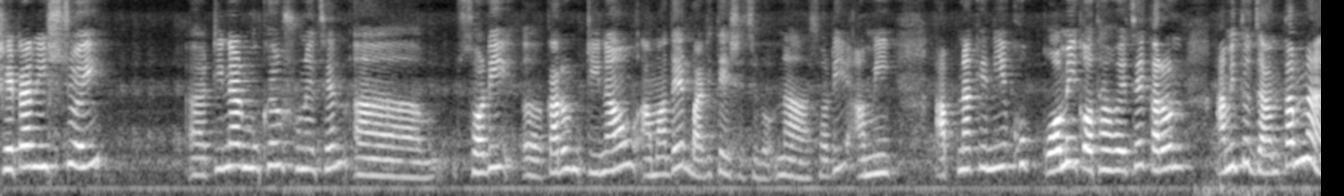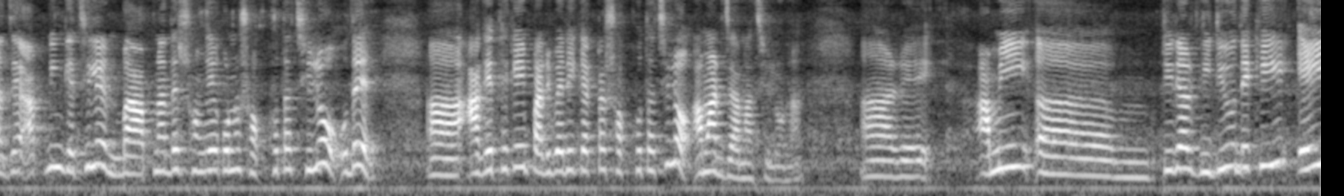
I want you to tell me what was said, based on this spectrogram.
সেটা নিশ্চয়ই টিনার মুখেও শুনেছেন সরি কারণ টিনাও আমাদের বাড়িতে এসেছিল। না সরি আমি আপনাকে নিয়ে খুব কমই কথা হয়েছে, কারণ আমি তো জানতাম না যে আপনি গেছিলেন বা আপনাদের সঙ্গে কোনো সক্ষতা ছিল ওদের। আগে থেকেই পারিবারিক একটা সক্ষতা ছিল, আমার জানা ছিল না। আর আমি টিনার ভিডিও দেখি, এই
